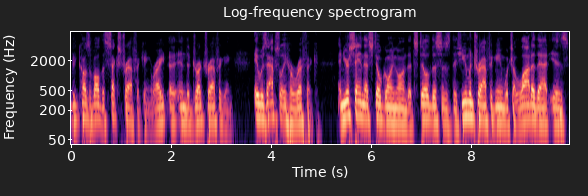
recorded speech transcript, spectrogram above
because of all the sex trafficking, right, uh, and the drug trafficking. It was absolutely horrific. And you're saying that's still going on. That still this is the human trafficking, which a lot of that is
